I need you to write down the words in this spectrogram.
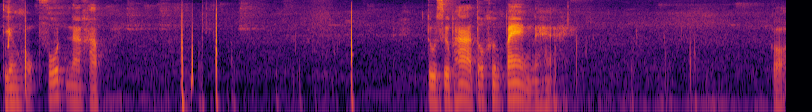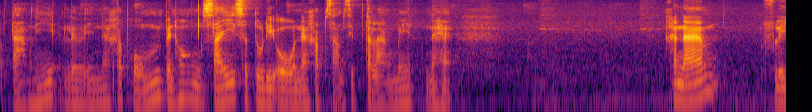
เตียง 6 ฟุตนะครับตู้เสื้อผ้าโต๊ะเครื่องแป้งนะฮะก็ตามนี้เลยนะครับผมเป็นห้องไซส์สตูดิโอนะครับ 30 ตารางเมตรนะฮะ ค่าน้ำฟรี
